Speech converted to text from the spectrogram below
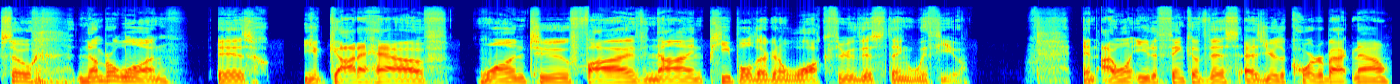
So number one is you gotta have one, two, five, nine people that are gonna walk through this thing with you. And I want you to think of this as you're the quarterback now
